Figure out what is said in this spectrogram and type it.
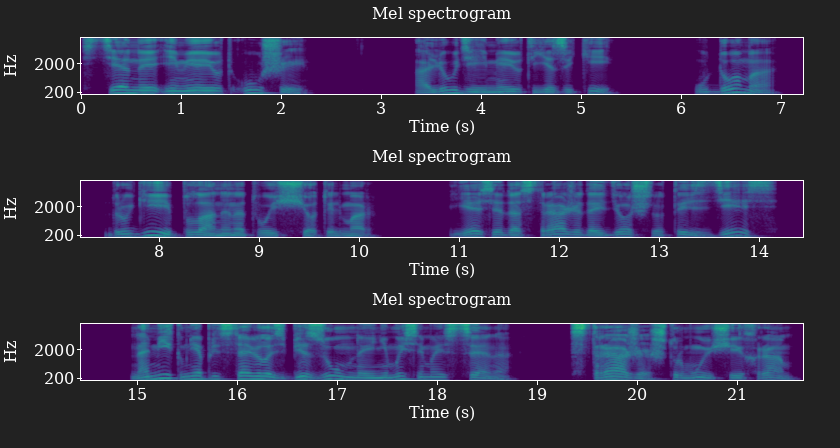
Стены имеют уши, а люди имеют языки. У дома другие планы на твой счет, Эльмар. Если до стражи дойдет, что ты здесь... На миг мне представилась безумная и немыслимая сцена. Стража, штурмующая храм,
